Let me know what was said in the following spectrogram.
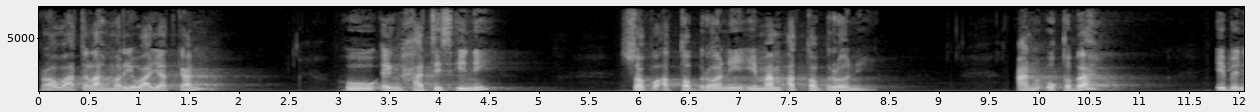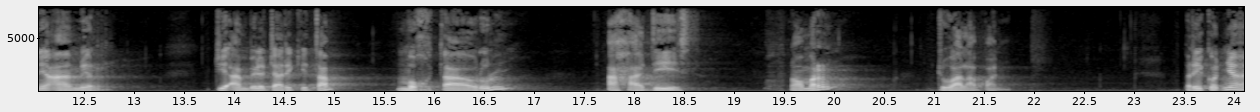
Rawa telah meriwayatkan hu ing hadis ini Sopo At-Tabrani Imam At-Tabrani An Uqbah Ibni Amir diambil dari kitab Mukhtarul Ahadis nomor 28. Berikutnya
